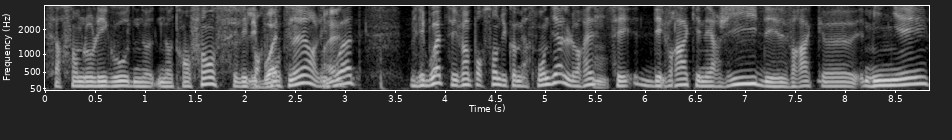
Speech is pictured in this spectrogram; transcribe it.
ça ressemble au Lego de notre enfance, c'est les, porte-conteneurs, les boîtes. Mais les boîtes, c'est 20% du commerce mondial. Le reste, mm. c'est des vracs énergie, des vracs euh, miniers,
